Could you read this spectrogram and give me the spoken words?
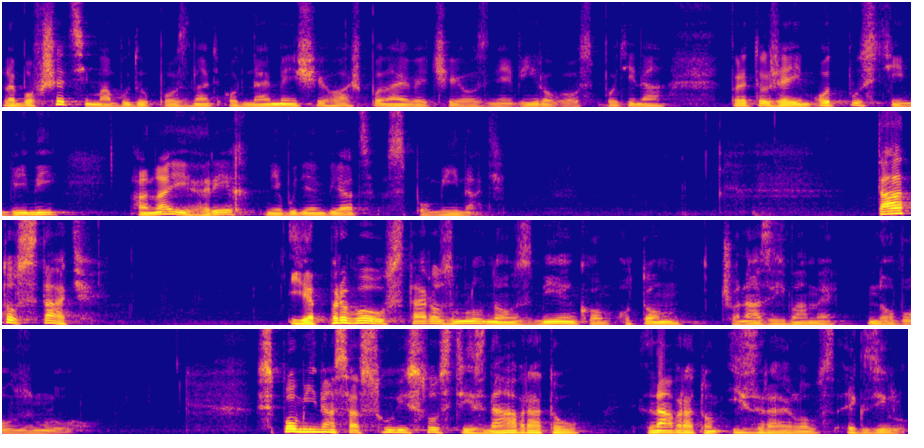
Lebo všetci ma budú poznať od najmenšieho až po najväčšieho zne výrok hospodina, pretože im odpustím viny a na ich hriech nebudem viac spomínať. Táto stať je prvou starozmluvnou zmienkom o tom, čo nazývame novou zmluvou. Spomína sa v súvislosti s návratom, návratom Izraelov z exilu,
